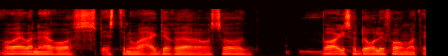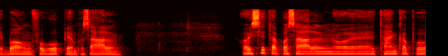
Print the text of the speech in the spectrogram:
Og jeg var nede og spiste noe eggerøre, og så var jeg i så dårlig form at jeg ba om å få gå opp igjen på cellen. Og jeg sitter på cellen og jeg tenker på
